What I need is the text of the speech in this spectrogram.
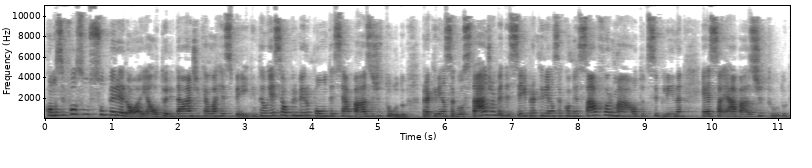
como se fosse um super-herói, a autoridade que ela respeita. Então, esse é o primeiro ponto, essa é a base de tudo. Para a criança gostar de obedecer e para a criança começar a formar autodisciplina, essa é a base de tudo.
